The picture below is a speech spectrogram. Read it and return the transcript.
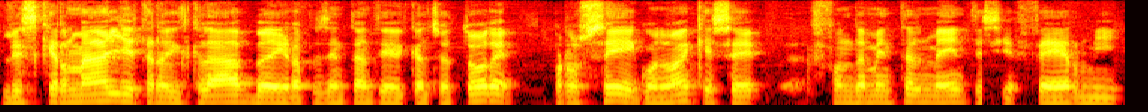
Le schermaglie tra il club e i rappresentanti del calciatore proseguono, anche se fondamentalmente si è fermi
